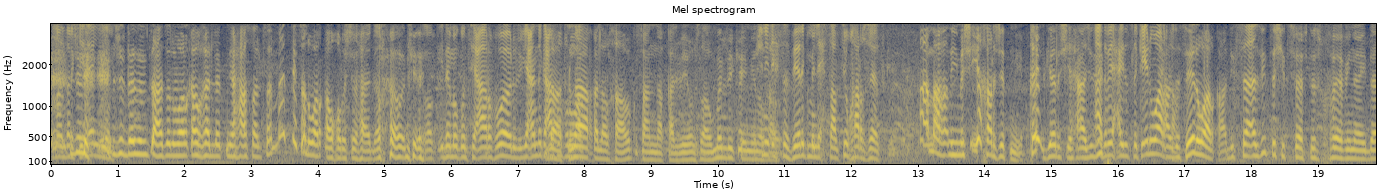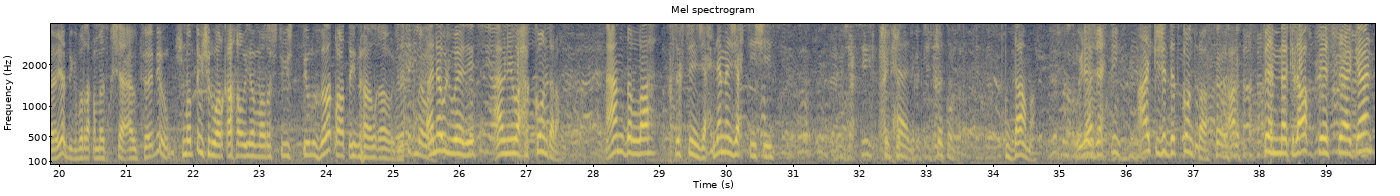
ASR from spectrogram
المنظر كيألم جبت من تحت الورقة وخلتني حصلت. ما ديت الورقة وخرجت بحال الخاو ديالي إذا ما كنتي عارف والو اللي عندك لا عارفه في الواقع. تناقل الخاو كنت غناقل بهم هما اللي كاينين شنو. الإحساس ديالك ملي حصلتي وخرجاتك آه ما هي ماشي هي خرجتني. بقيت قال شي حاجة آه زيد دابا حيدت لك غير الورقه عاودت هي الورقة. ديك الساعة زيدت شي تفافتت في خفافين هدايا ديك بالرقمات خشا عاوتاني. واش ما نطيوش الورقة خويا ما رشتيوش ديو الازرق وعطيناها الغاو هذاك ما هو. أنا والوالد عاملين واحد كونترا. عمد الله خصك تنجح إلا ما نجحتيش. شي بحالك قدامك وإلا نجحتي؟ هاي كيجدد contrat. آه، فيه الماكله فيه السكن.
